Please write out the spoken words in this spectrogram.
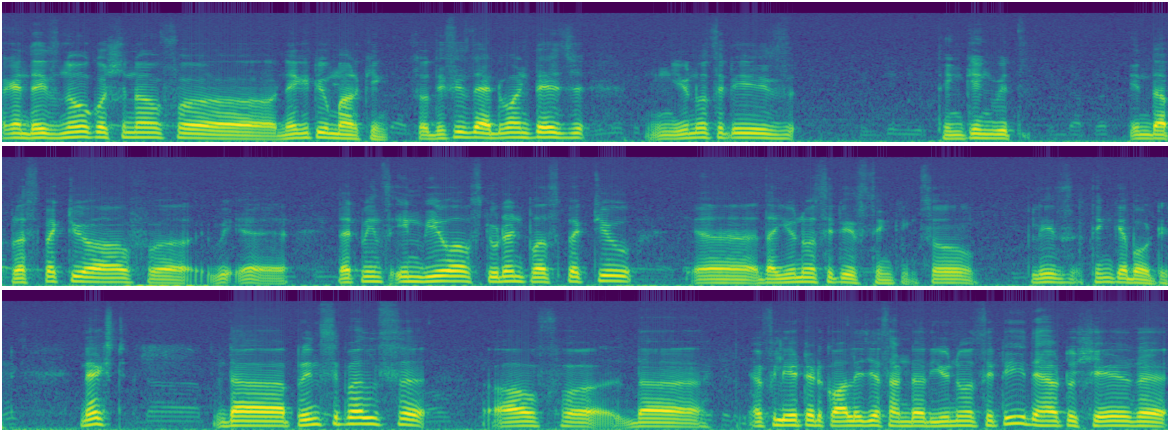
again there is no question of uh, negative marking. So this is the advantage mm, university is thinking with in the perspective of uh, uh, that means in view of student perspective uh, the university is thinking. So please think about it. Next the principals uh, of uh, the affiliated colleges under university they have to share the,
